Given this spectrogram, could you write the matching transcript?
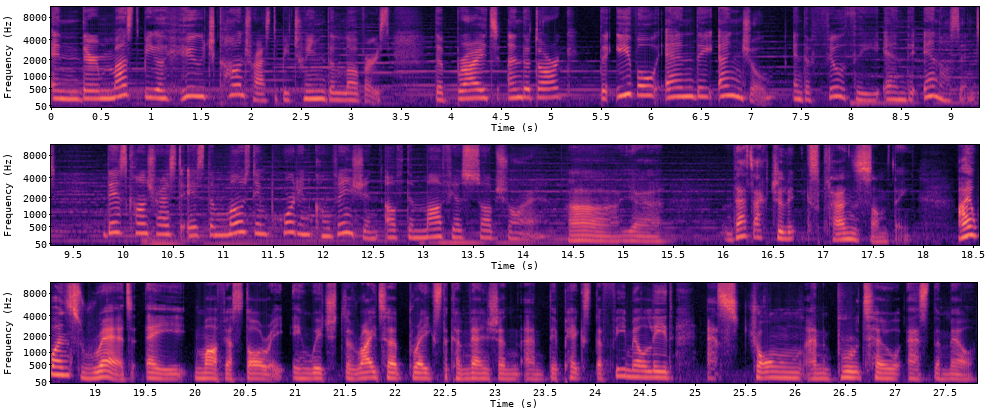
And there must be a huge contrast between the lovers the bright and the dark, the evil and the angel, and the filthy and the innocent. This contrast is the most important convention of the mafia subgenre. Ah, yeah. That actually explains something. I once read a mafia story in which the writer breaks the convention and depicts the female lead as strong and brutal as the male.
